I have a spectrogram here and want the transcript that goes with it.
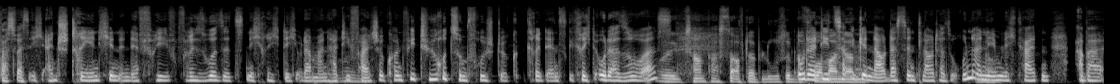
was weiß ich, ein Strähnchen in der Frisur sitzt nicht richtig oder man hat die falsche Konfitüre zum Frühstück kredenz gekriegt oder sowas. Oder die Zahnpasta auf der Bluse. Oder die man genau, das sind lauter so Unannehmlichkeiten. Genau. Aber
